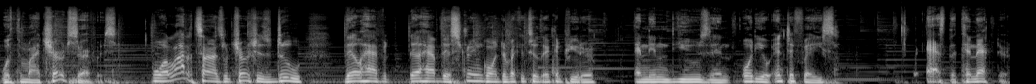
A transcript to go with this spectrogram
with my church service? Well, a lot of times what churches do, they'll have it, they'll have their stream going directly to their computer and then use an audio interface as the connector.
